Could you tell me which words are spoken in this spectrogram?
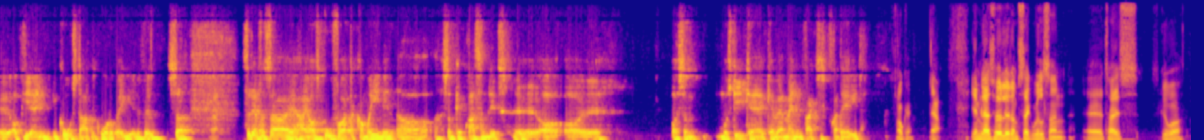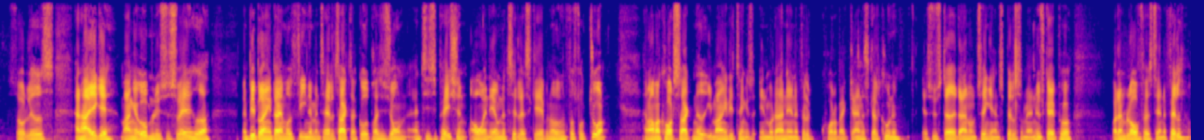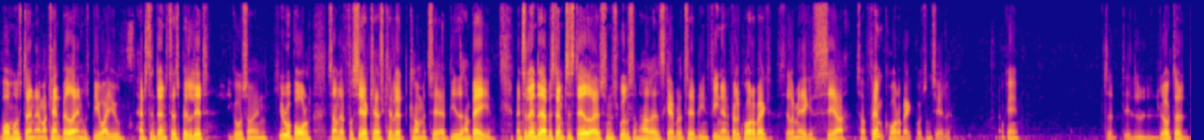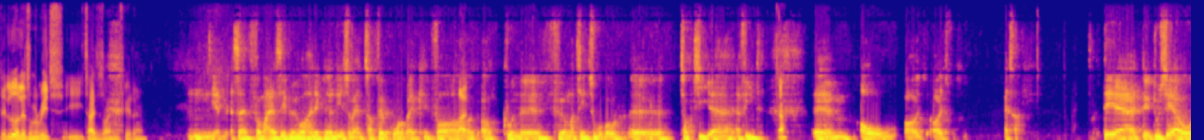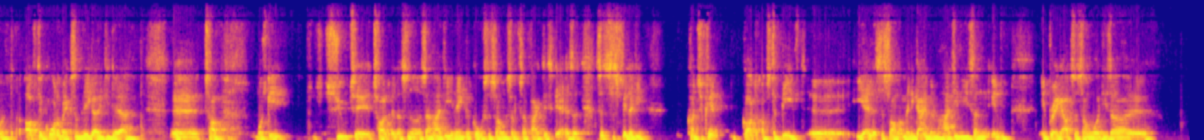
øh, og bliver en, en god startende quarterback i NFL. Så, ja. så derfor så øh, har jeg også brug for, at der kommer en ind, og, som kan presse ham lidt, øh, og, og, øh, og som måske kan, kan være manden faktisk fra dag 1. Okay, ja. Jamen lad os høre lidt om Zach Wilson. Uh, Thijs skriver således. Han har ikke mange åbenlyse svagheder, men bibringer derimod fine mentale takter, god præcision, anticipation og en evne til at skabe noget uden for struktur. Han rammer kort sagt ned i mange af de ting, en moderne NFL-quarterback gerne skal kunne. Jeg synes stadig, der er nogle ting i hans spil, som jeg er nysgerrig på. Hvordan vil overføres til NFL, hvor modstanden er markant bedre end hos BYU. Hans tendens til at spille lidt i går så en hero ball, samt at forsere kast kan let komme til at bide ham bag. Men talentet er bestemt til stede, og jeg synes, Wilson har redskaber til at blive en fin NFL-quarterback, selvom jeg ikke ser top 5 quarterback potentiale. Okay, så det, lugter, det lyder lidt som en reach i Thijs' øjne måske, det her. Mm, ja, altså for mig at se, behøver han ikke nødvendigvis at være en top 5 quarterback for at, at kunne øh, føre mig til en Super Bowl. Øh, top 10 er, er fint. Ja. Øhm, og, og, og altså, det er, det, du ser jo ofte quarterback, som ligger i de der øh, top, måske 7 til 12 eller sådan noget, og så har de en enkelt god sæson, som så faktisk er, altså, så, så spiller de konsekvent godt og stabilt øh, i alle sæsoner, men en gang imellem har de lige sådan en, en breakout-sæson, hvor de så, øh,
